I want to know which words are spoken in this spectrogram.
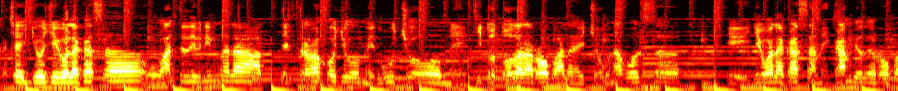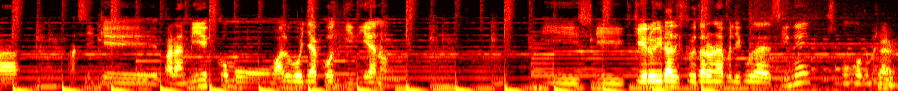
¿cachai? Yo llego a la casa o antes de venirme la- del trabajo, yo me ducho, me quito toda la ropa, la echo a una bolsa, eh, llego a la casa, me cambio de ropa, así que para mí es como algo ya cotidiano. Y si quiero ir a disfrutar una película del cine, supongo que me, Claro.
